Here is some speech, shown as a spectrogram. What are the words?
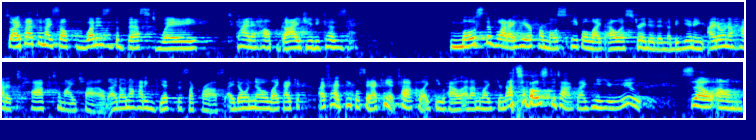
so I thought to myself, what is the best way to kind of help guide you? Because most of what I hear from most people, like illustrated in the beginning, I don't know how to talk to my child. I don't know how to get this across. I don't know, like, I can, I've had people say, I can't talk like you, Hal. And I'm like, you're not supposed to talk like me, you're you. So, um,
